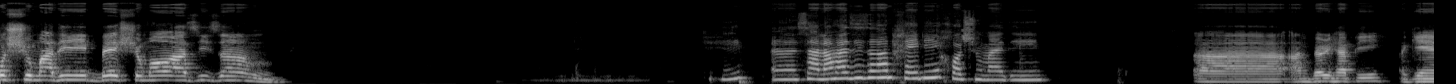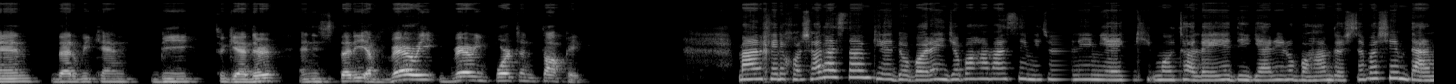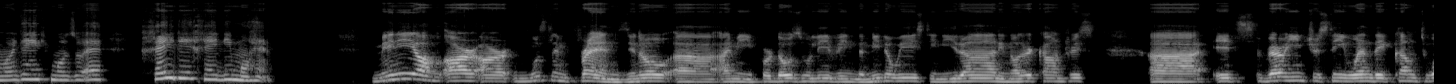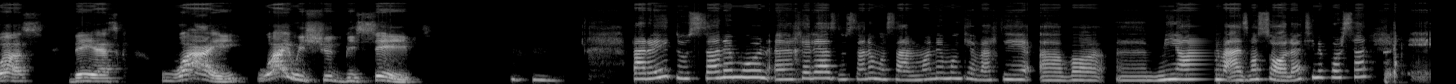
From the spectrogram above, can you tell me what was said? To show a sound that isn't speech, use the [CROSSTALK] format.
خوش اومدید به شما عزیزم. سلام عزیزان خیلی خوش اومدین. uh, I'm very happy again that we can be together and study a very very important topic. من خیلی خوشحال هستم که دوباره اینجا با هم هستیم. می‌تونیم یک مطالعه دیگری رو با هم داشته باشیم در مورد یک موضوع خیلی خیلی مهم many of our, our Muslim friends, you know, uh, I mean, for those who live in the Middle East, in Iran, in other countries, uh, it's very interesting when they come to us, they ask, why, why we should be saved? Mm -hmm. برای دوستانمون خیلی از دوستان مسلمانمون که وقتی میان و از ما سوالاتی می‌پرسن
